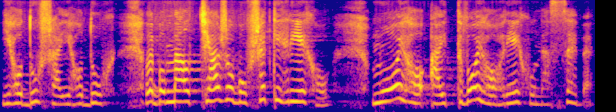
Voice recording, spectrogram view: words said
jeho duša, jeho duch, lebo mal ťažobu všetkých hriechov, môjho aj tvojho hriechu na sebe.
